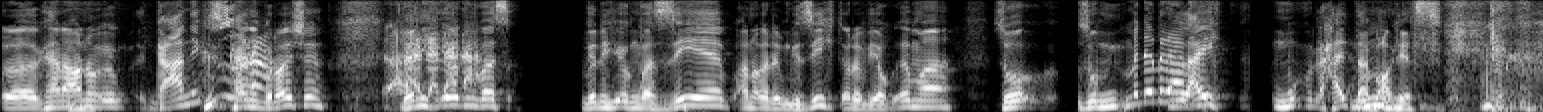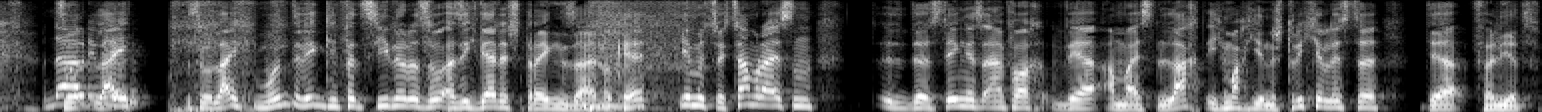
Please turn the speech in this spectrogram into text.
oder keine Ahnung, gar nichts, keine Geräusche. Wenn ich irgendwas, wenn ich irgendwas sehe an eurem Gesicht oder wie auch immer, so so leicht halt dein Maul jetzt. so leicht, so leicht Mundwinkel verziehen oder so. Also ich werde streng sein, okay? Ihr müsst euch zusammenreißen. Das Ding ist einfach, wer am meisten lacht, ich mache hier eine Stricherliste, der verliert.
